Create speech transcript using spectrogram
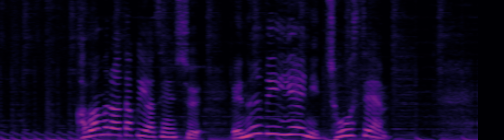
川村拓也選手 NBA に挑戦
